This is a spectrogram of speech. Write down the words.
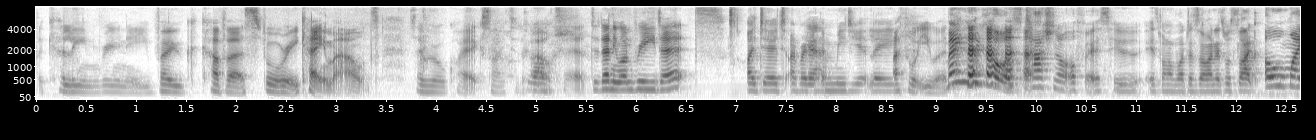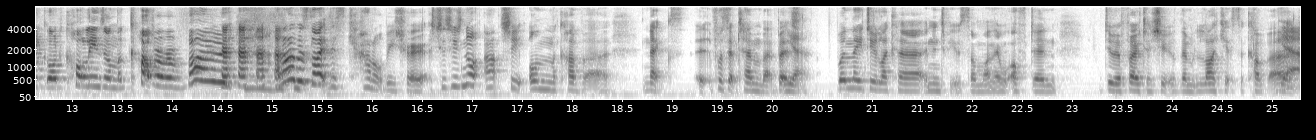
the Coleen Rooney Vogue cover story came out. So we were all quite excited about it. Did anyone read it? I did. I read it immediately. I thought you would. Mainly because Tash in our office, who is one of our designers, was like, "Oh my god, Coleen's on the cover of Vogue," and I was like, "This cannot be true." She's, she's not actually on the cover next uh, for September, but Yeah. when they do like a, an interview with someone, they will often do a photo shoot of them like it's the cover. Yeah.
